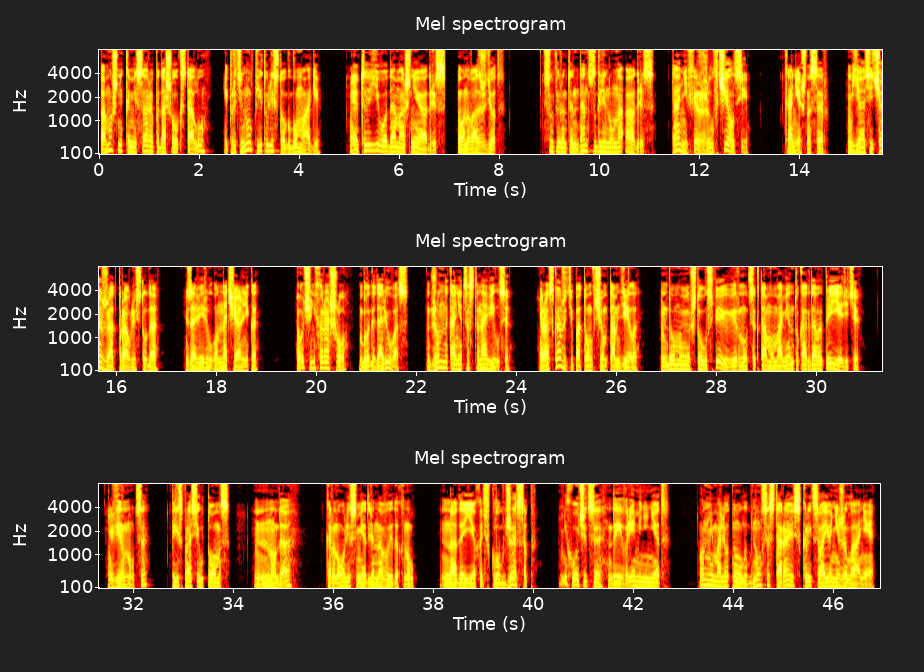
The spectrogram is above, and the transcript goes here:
Помощник комиссара подошел к столу и протянул Питу листок бумаги. Это его домашний адрес. Он вас ждет. Суперинтендант взглянул на адрес. Танифер жил в Челси. Конечно, сэр. Я сейчас же отправлюсь туда, заверил он начальника. Очень хорошо. Благодарю вас. Джон наконец остановился. Расскажите потом, в чем там дело. Думаю, что успею вернуться к тому моменту, когда вы приедете. Вернуться? переспросил Томас. Ну да. Корнуоллис медленно выдохнул. Надо ехать в клуб Джессоп. Не хочется, да и времени нет. Он мимолетно улыбнулся, стараясь скрыть свое нежелание.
